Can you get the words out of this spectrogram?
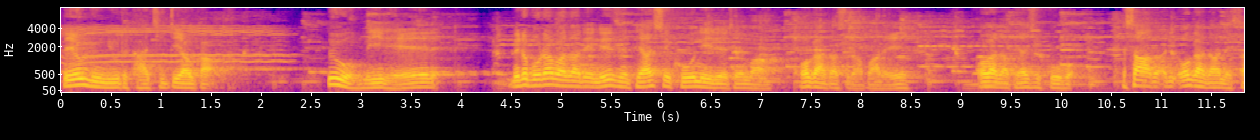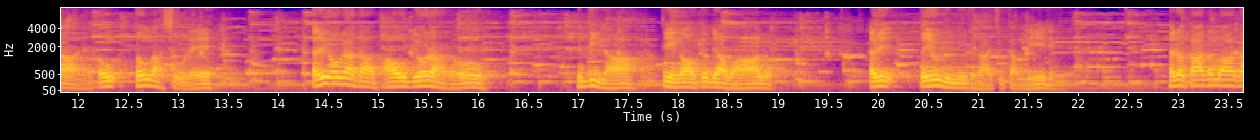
တရုတ်လူမျိုးတခါကြီးတယောက်ကသူ့ကိုမေးတယ်တဲ့မင်းတို့ဗုဒ္ဓဘာသာတွေနေ့စဉ်ဘုရားရှိခိုးနေတဲ့အထက်မှာဩဃာတဆိုတာပါတယ်ဩဃာတဘုရားရှိခိုးပေါ့အစတော့အဲ့ဒီဩဃာတနဲ့စရတယ်သုံးသုံးကဆိုတယ်အဲ့ဒီဩဃာတဘာကိုပြောတာတော့မသိလားတင်ကောက်ပြောပြပါလို့အဲ့ဒီတရုတ်လူမျိုးတခါကြီးကမေးတယ် အဲ့တော့ကာသမားက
